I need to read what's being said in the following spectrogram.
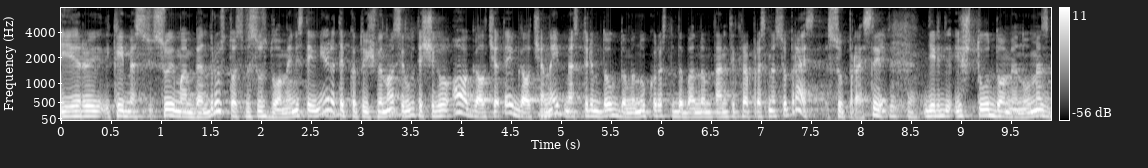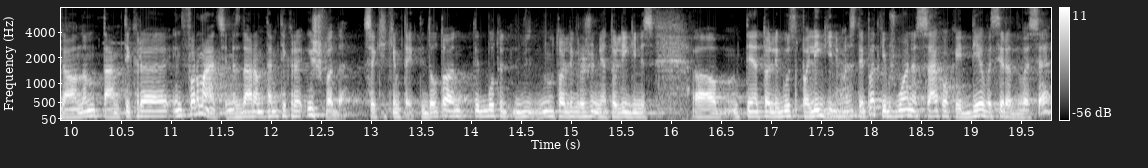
ir kai mes suimam bendrus tos visus duomenys, tai nėra taip, kad tu iš vienos eilutės čia galvoji, o gal čia taip, gal čia naip, mes turim daug duomenų, kuriuos tada bandom tam tikrą prasme suprasti. suprasti. Taip, taip, taip. Ir iš tų duomenų mes gaunam tam tikrą informaciją, mes darom tam tikrą išvadą, sakykime taip. Tai dėl to tai būtų nu, toli gražu netolyginis, uh, netolygus palyginimas. Mhm. Taip pat kaip žmonės sako, kai Dievas yra dvasia,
